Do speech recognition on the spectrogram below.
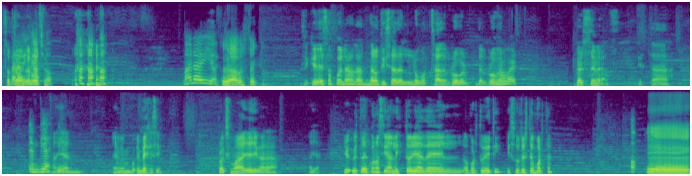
saltar con garrocha. Maravilloso. Sería perfecto. Así que esa fue la, la- la noticia del robot, o sea, del rover, del rover Robert, Perseverance, que está en viaje. allá en, en, en- en viaje, sí. Próximo a llegar a, allá. ¿Y ustedes conocían la historia del Opportunity y su triste muerte? Eh,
